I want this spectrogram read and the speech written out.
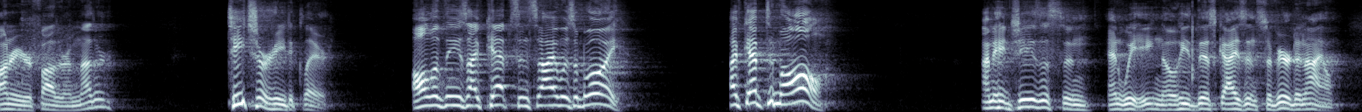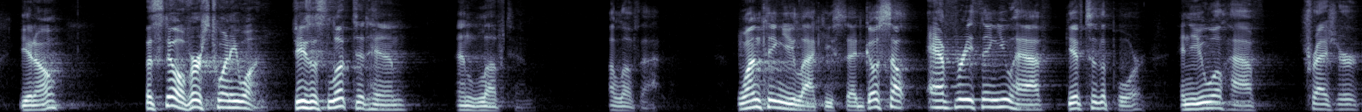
honor your father and mother. Teacher, he declared, all of these I've kept since I was a boy. I've kept them all. I mean, Jesus and, and we know he, this guy's in severe denial, you know? But still, verse 21 Jesus looked at him and loved him. I love that. One thing you lack, he said go sell everything you have, give to the poor, and you will have treasure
